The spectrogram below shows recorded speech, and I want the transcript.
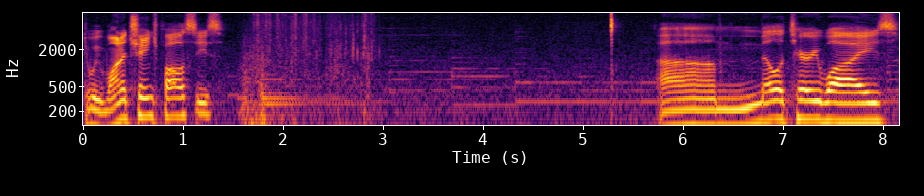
Do we want to change policies? Um, military-wise...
